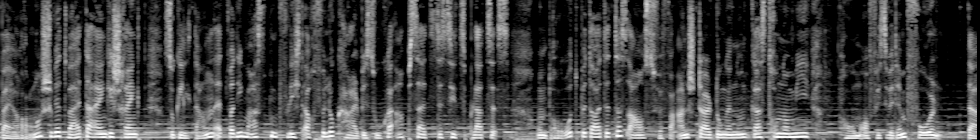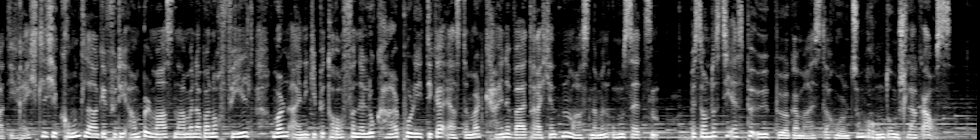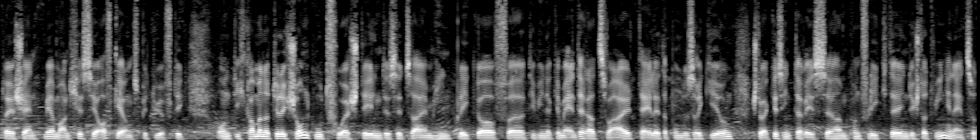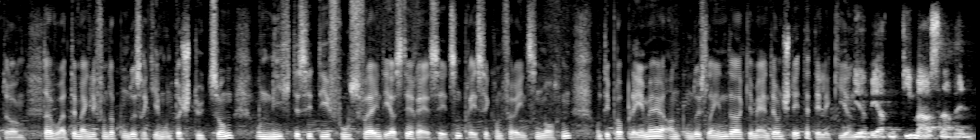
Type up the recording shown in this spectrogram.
Bei Orange wird weiter eingeschränkt, so gilt dann etwa die Maskenpflicht auch für Lokalbesucher abseits des Sitzplatzes. Und Rot bedeutet das aus für Veranstaltungen und Gastronomie. Homeoffice wird empfohlen. Da die rechtliche Grundlage für die Ampelmaßnahmen aber noch fehlt, wollen einige betroffene Lokalpolitiker erst einmal keine weitreichenden Maßnahmen umsetzen. Besonders die SPÖ-Bürgermeister holen zum Rundumschlag aus. Da erscheint mir manches sehr aufklärungsbedürftig. Und ich kann mir natürlich schon gut vorstellen, dass jetzt auch im Hinblick auf äh, die Wiener Gemeinderatswahl Teile der Bundesregierung starkes Interesse haben, Konflikte in die Stadt Wien hineinzutragen. Da erwarte man eigentlich von der Bundesregierung Unterstützung und nicht, dass sie die fußfrei in die erste Reihe setzen, Pressekonferenzen machen und die Probleme an Bundesländer, Gemeinde und Städte delegieren. Wir werden die Maßnahmen,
